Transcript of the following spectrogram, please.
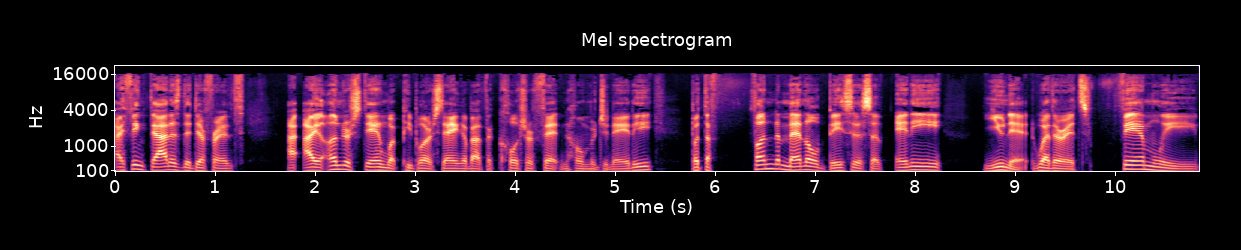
I think that is the difference. I, I understand what people are saying about the culture fit and homogeneity, but the fundamental basis of any unit, whether it's family,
